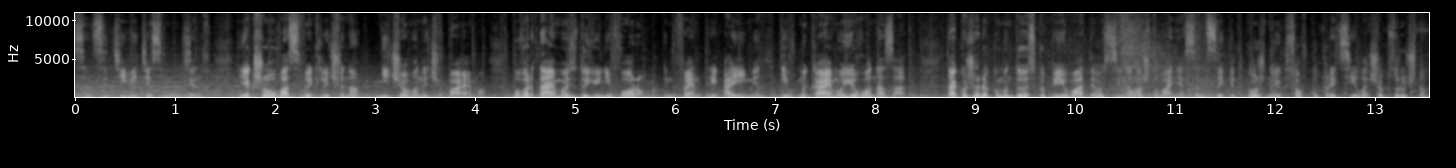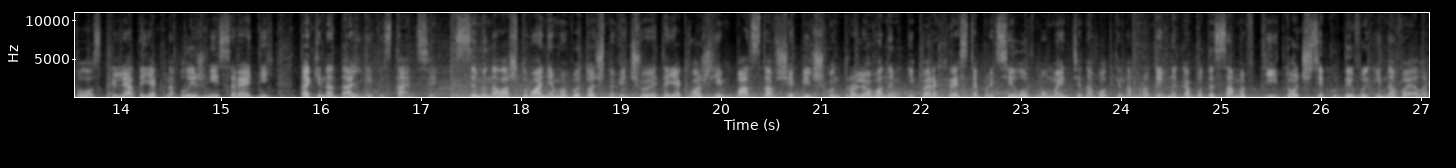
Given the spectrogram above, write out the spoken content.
Sensitivity Smoothing. Якщо у вас виключено, нічого не чіпаємо. Повертаємось до Uniform Infantry Aiming і вмикаємо його назад. Також рекомендую скопіювати ось ці налаштування сенси під кожну іксовку приціла, щоб зручно було стріляти як на ближній, середній, так і на дальній дистанції. З цими налаштуваннями ви точно відчуєте, як ваш геймпад став ще більш контрольованим, і перехрестя прицілу в моменті наводки на противника буде саме в тій точці, куди ви і навели.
